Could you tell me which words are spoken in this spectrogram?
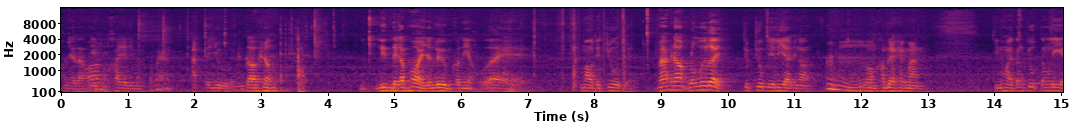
ข้าวเหนียวดำอ้าอินวใครอันนี้มันอัดไปอยู่เลยก็พี่น้องลินแต่กับหอยจนลืมข้าวเหนียวเว้ยเมาแต่จูบเลยมาพี่น้องลงมือเลยจุบจุบเลียๆพี่น้องอื้อหือลองคำแรกแห่งมัน กินหอยต้องจุบต้องเลีย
